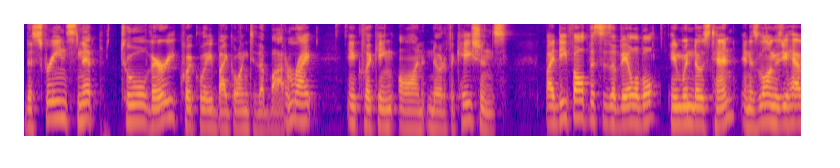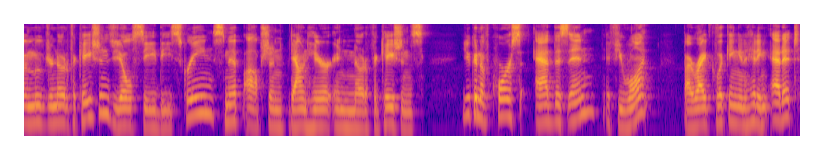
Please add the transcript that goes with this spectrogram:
the screen snip tool very quickly by going to the bottom right and clicking on notifications. By default, this is available in Windows 10, and as long as you haven't moved your notifications, you'll see the screen snip option down here in notifications. You can of course add this in if you want by right clicking and hitting edit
